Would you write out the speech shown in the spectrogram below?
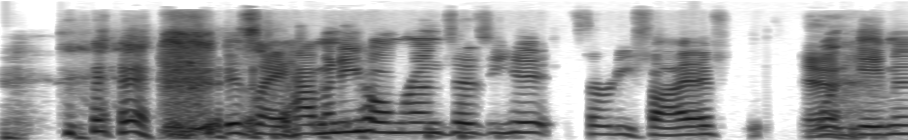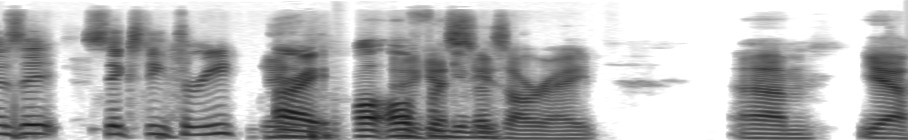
It's like how many home runs has he hit? 35 Yeah, what game is it 63 Yeah. all right i'll, I'll i guess forgive him he's all right um yeah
